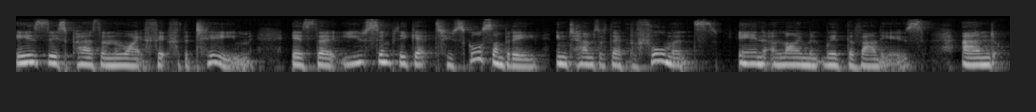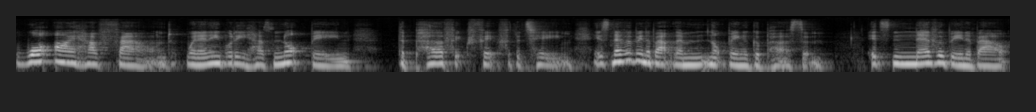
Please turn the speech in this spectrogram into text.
is this person the right fit for the team is that you simply get to score somebody in terms of their performance in alignment with the values. And what I have found when anybody has not been the perfect fit for the team, it's never been about them not being a good person. It's never been about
